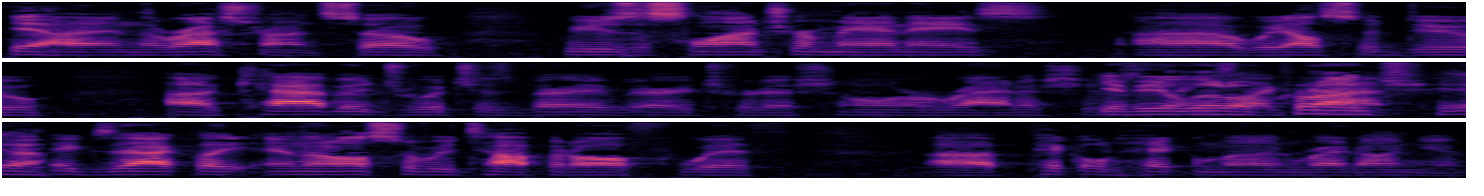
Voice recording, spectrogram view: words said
Yeah. uh, in the restaurant. So we use a cilantro mayonnaise. Uh, we also do uh, cabbage, which is very, very traditional, or radishes. Give you a little like crunch, that. yeah. Exactly. And then also we top it off with uh, pickled jicama and red onion.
